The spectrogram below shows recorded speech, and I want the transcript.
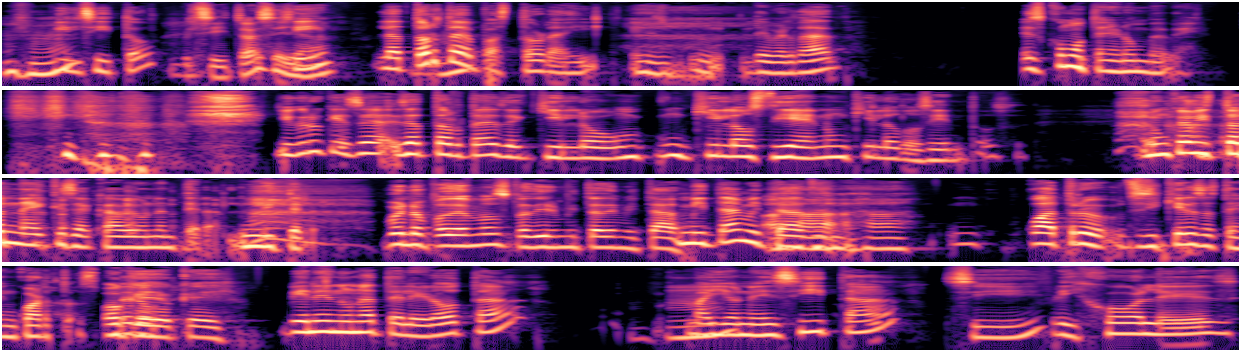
Ujú. Vilcito. Vilcito, ese Sí, ya. la torta de pastor ahí, es, de verdad, es como tener un bebé. Yo creo que esa, esa torta es de kilo, un, un kilo cien, un kilo doscientos. Nunca he visto nada que se acabe una entera, literal. Bueno, podemos pedir mitad de mitad. Mitad, mitad, Ajá, cuatro, si quieres hasta en cuartos. Ok, pero ok. viene en una telerota, mayonesita, Sí. frijoles,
